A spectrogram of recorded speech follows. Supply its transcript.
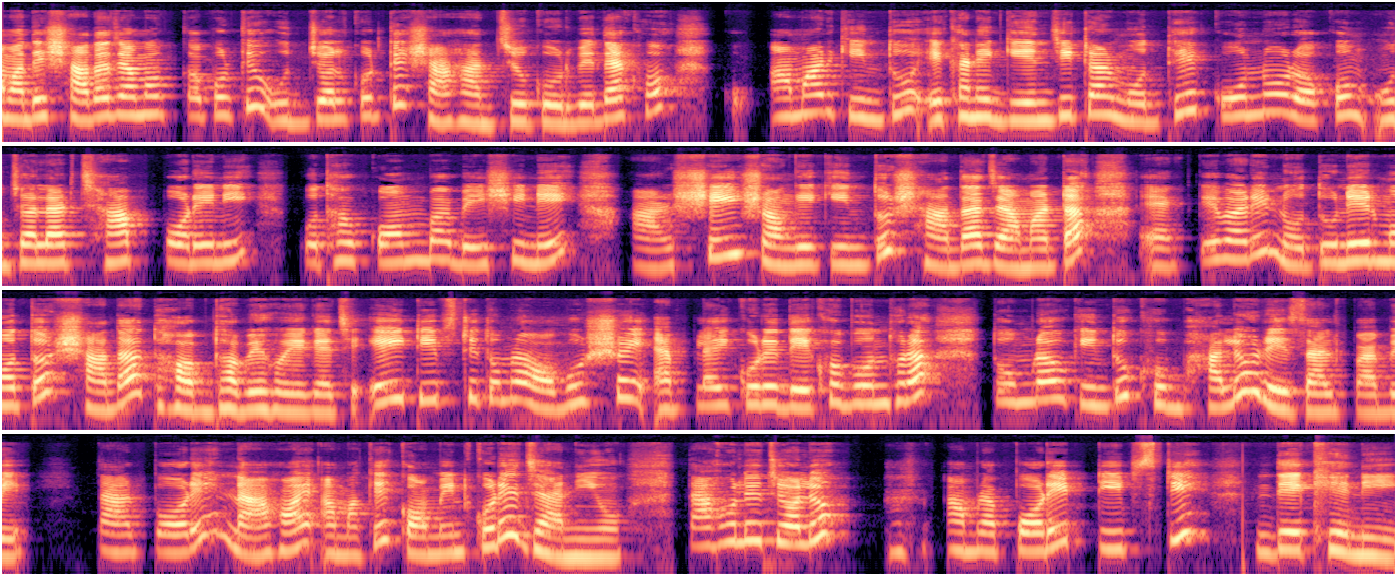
আমাদের সাদা জামা কাপড়কে উজ্জ্বল করতে সাহায্য করবে। দেখো, আমার কিন্তু এখানে গেঞ্জিটার মধ্যে কোনো রকম উজালার ছাপ পড়েনি, কোথাও কম বা বেশি নেই। আর সেই সঙ্গে কিন্তু সাদা জামাটা একেবারে নতুনের মতো সাদা ধবধবে হয়ে গেছে। এই টিপসটি তোমরা অবশ্যই অ্যাপ্লাই করে দেখো বন্ধুরা, তোমরাও কিন্তু খুব ভালো রেজাল্ট পাবে। তারপরে না হয় আমাকে কমেন্ট করে জানিও। তাহলে চলো, আমরা পরের টিপসটি দেখে নিই।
